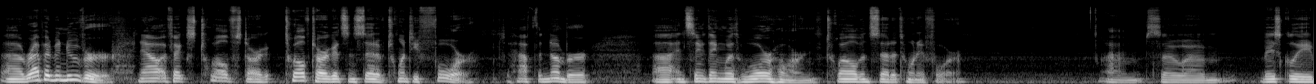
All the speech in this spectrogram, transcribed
Uh, rapid Maneuver now affects 12, star- 12 targets instead of 24, so half the number. Uh, and same thing with Warhorn, 12 instead of 24. Um, so um, basically,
